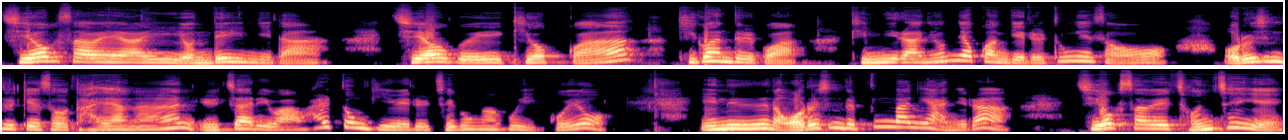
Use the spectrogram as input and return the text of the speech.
지역사회와의 연대입니다. 지역의 기업과 기관들과 긴밀한 협력 관계를 통해서 어르신들께서 다양한 일자리와 활동 기회를 제공하고 있고요. 이는 어르신들 뿐만이 아니라 지역사회 전체에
